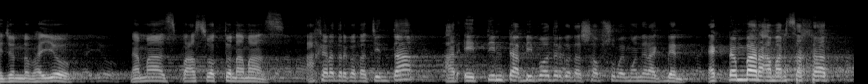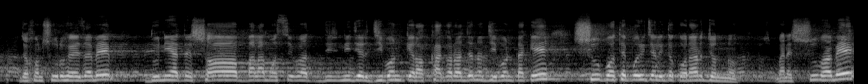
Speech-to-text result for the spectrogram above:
এই জন্য ভাইও নামাজ, পাঁচ ওয়াক্ত নামাজ, আখেরাতের কথা চিন্তা, আর এই তিনটা বিপদের কথা সবসময় মনে রাখবেন। এক নম্বর, আমার সাক্ষাৎ যখন শুরু হয়ে যাবে, দুনিয়াতে সব বালা মুসিবত নিজের জীবনকে রক্ষা করার জন্য, জীবনটাকে সুপথে পরিচালিত করার জন্য। মানে সুভাবে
